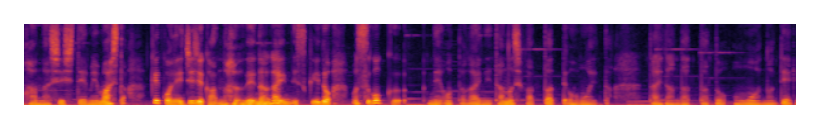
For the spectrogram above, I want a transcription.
お話ししてみました。結構ね1時間なので長いんですけど、まあ、すごくねお互いに楽しかったって思えた対談だったと思うので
